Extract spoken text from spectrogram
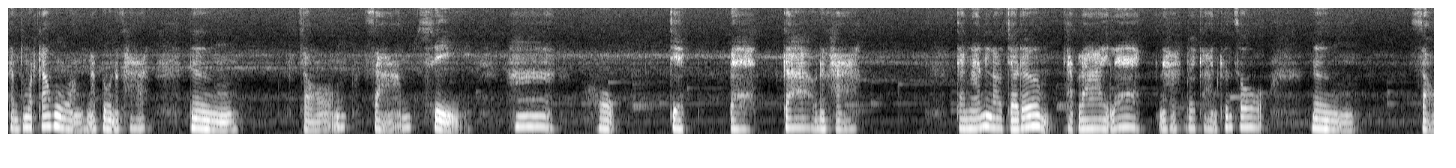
ทำทั้งหมด 9 ห่วง นับดูนะคะ 1 2สามสี่ห้าหกเจ็ดแปดเก้านะคะ จากนั้นเราจะเริ่มถักลายแรกนะคะด้วยการขึ้นโซ่หนึ่งสอ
